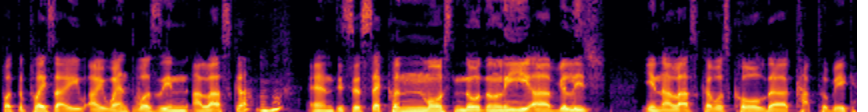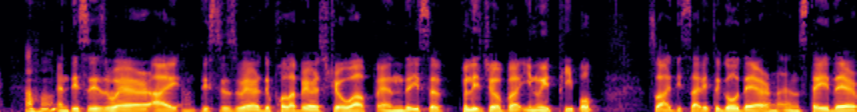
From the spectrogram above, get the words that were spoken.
But the place I, I went was in Alaska, and this the second most northerly uh, village in Alaska was called uh, Kaktovik. And this is where I this is where the polar bears show up, and it's a village of uh, Inuit people. So I decided to go there and stay there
